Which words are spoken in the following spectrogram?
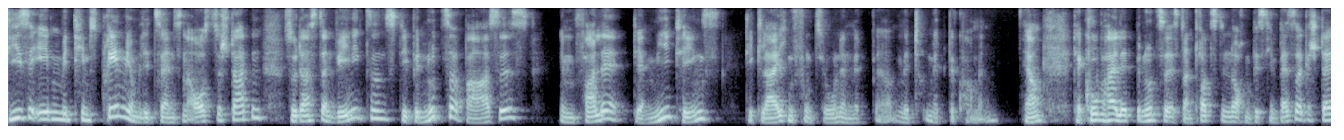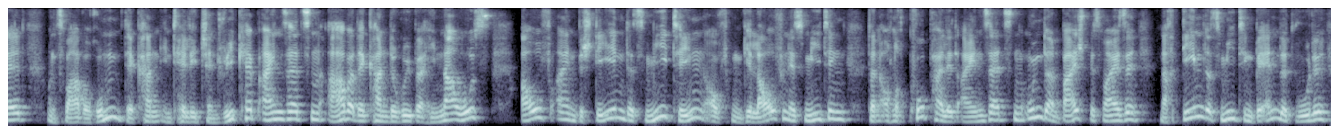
diese eben mit Teams Premium-Lizenzen auszustatten, sodass dann wenigstens die Benutzerbasis im Falle der Meetings die gleichen Funktionen mit, äh, mit, mitbekommen. Ja, der Copilot-Benutzer ist dann trotzdem noch ein bisschen besser gestellt. Und zwar warum? Der kann Intelligent Recap einsetzen, aber der kann darüber hinaus auf ein bestehendes Meeting, auf ein gelaufenes Meeting, dann auch noch Copilot einsetzen und dann beispielsweise, nachdem das Meeting beendet wurde,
